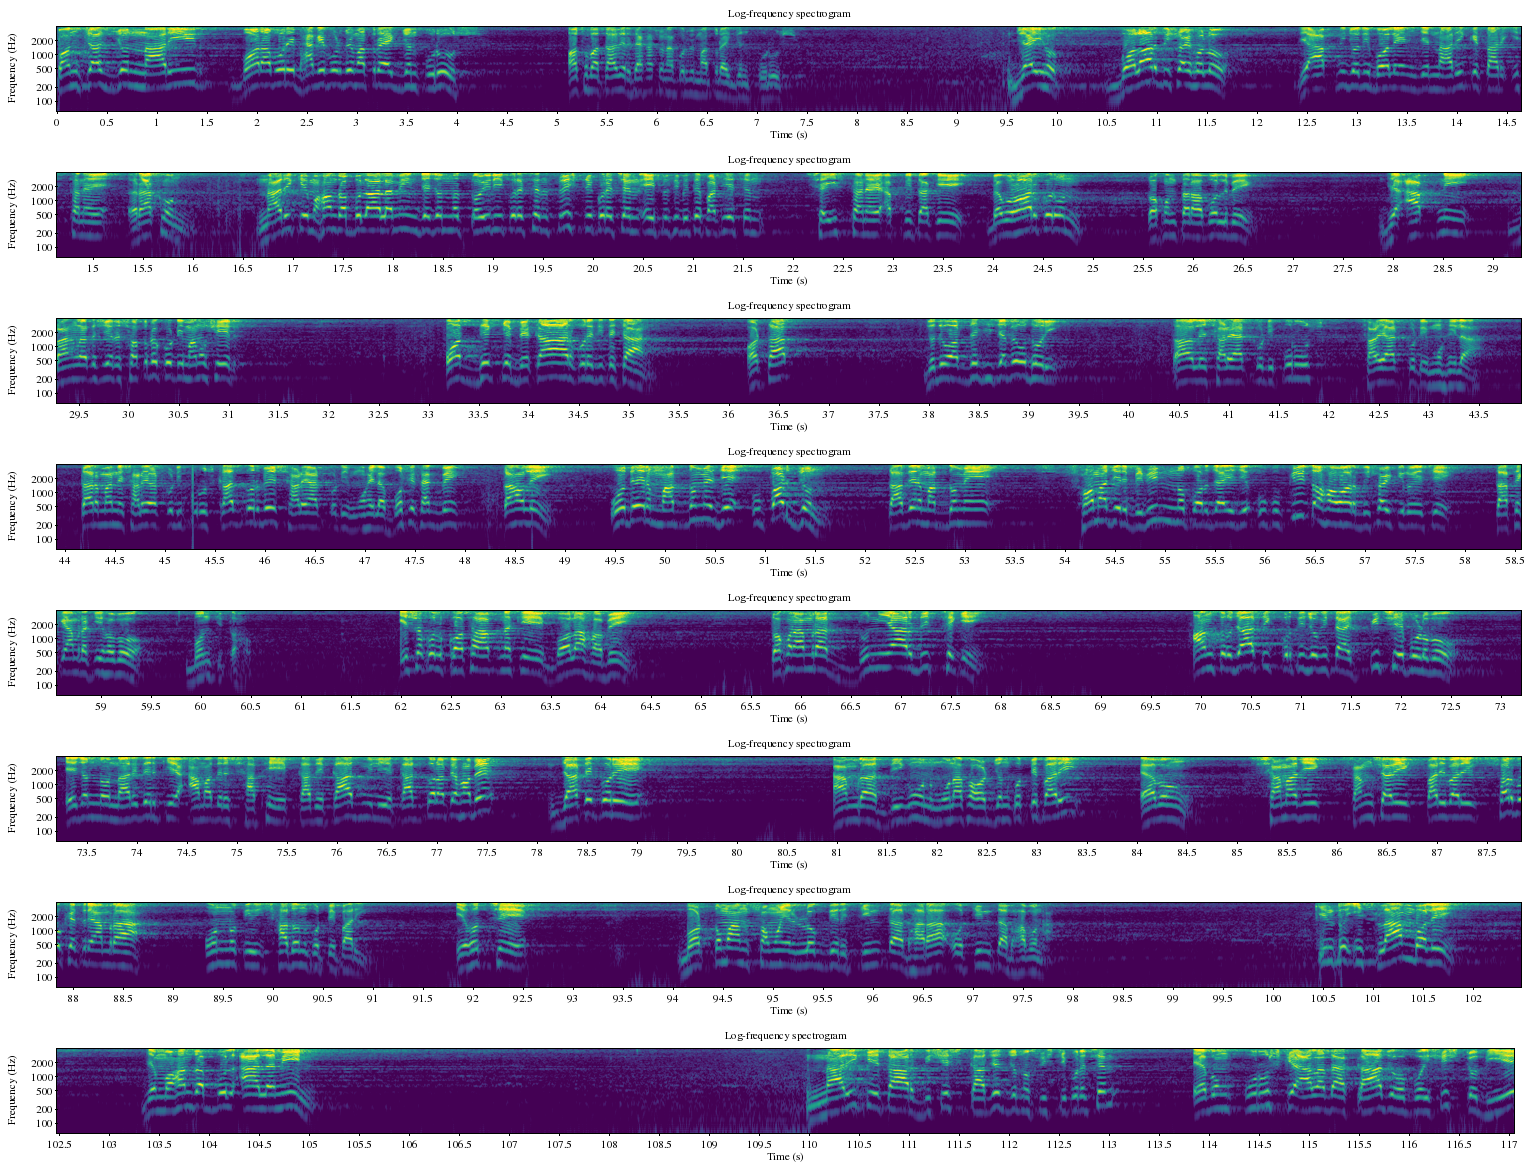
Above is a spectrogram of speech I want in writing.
পঞ্চাশ জন নারীর বরাবরে ভাগে পড়বে মাত্র একজন পুরুষ, অথবা তাদের দেখাশোনা করবে মাত্র একজন পুরুষ। যাই হোক বলার বিষয় হলো যে আপনি যদি বলেন যে নারীকে তার স্থানে রাখুন, নারীকে মহান রব্বুল্লা আলমিন যে জন্য তৈরি করেছেন, সৃষ্টি করেছেন, এই পৃথিবীতে পাঠিয়েছেন সেই স্থানে আপনি তাকে ব্যবহার করুন, তখন তারা বলবে যে আপনি বাংলাদেশের সতেরো কোটি মানুষের অর্ধেককে বেকার করে দিতে চান। অর্থাৎ যদি অর্ধেক হিসাবেও ধরি, তাহলে সাড়ে আট কোটি পুরুষ, সাড়ে আট কোটি মহিলা। তার মানে সাড়ে আট কোটি পুরুষ কাজ করবে, সাড়ে আট কোটি মহিলা বসে থাকবে। তাহলে ওদের মাধ্যমে যে উপার্জন তাদের মাধ্যমে সমাজের বিভিন্ন পর্যায়ে যে উপকৃত হওয়ার বিষয়টি রয়েছে, তা থেকে আমরা কি হব? বঞ্চিত হব। এ সকল কথা আপনাকে বলা হবে। তখন আমরা দুনিয়ার দিক থেকে আন্তর্জাতিক প্রতিযোগিতায় পিছিয়ে পড়ব। এজন্য নারীদেরকে আমাদের সাথে কাঁধে কাঁধ মিলিয়ে কাজ করাতে হবে, যাতে করে আমরা দ্বিগুণ মুনাফা অর্জন করতে পারি এবং সামাজিক, সাংসারিক, পারিবারিক সর্বক্ষেত্রে আমরা উন্নতি সাধন করতে পারি। এ হচ্ছে বর্তমান সময়ের লোকদের চিন্তাধারা ও চিন্তা ভাবনা কিন্তু ইসলাম বলে যে মহান রব্বুল আলমিন নারীকে তার বিশেষ কাজের জন্য সৃষ্টি করেছেন এবং পুরুষকে আলাদা কাজ ও বৈশিষ্ট্য দিয়ে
